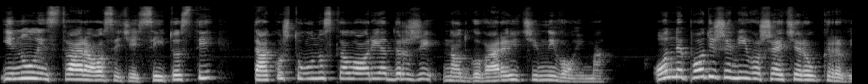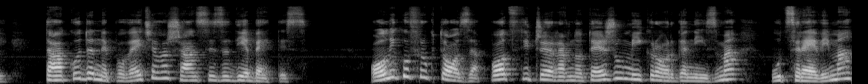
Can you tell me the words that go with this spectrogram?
Inulin stvara osjećaj sitosti tako što unos kalorija drži na odgovarajućim nivoima. On ne podiže nivo šećera u krvi, tako da ne povećava šanse za diabetes. Oligofruktoza podstiče ravnotežu mikroorganizma u crevima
